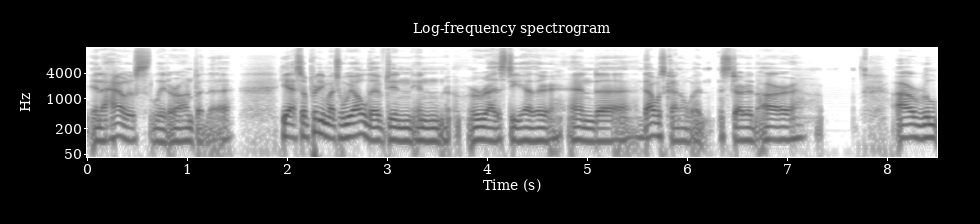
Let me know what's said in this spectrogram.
in a house later on. But uh, yeah, so pretty much we all lived in in res together, and uh, that was kind of what started our our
